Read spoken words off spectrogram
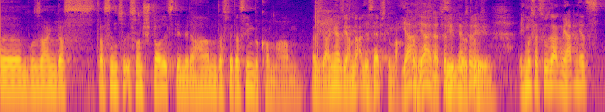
wo Sie sagen, das, das sind ist so ein Stolz, den wir da haben, dass wir das hinbekommen haben? Weil Sie sagen ja, Sie haben alles selbst gemacht. Ja, Also, ja, natürlich, natürlich. Ich muss dazu sagen, wir hatten jetzt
